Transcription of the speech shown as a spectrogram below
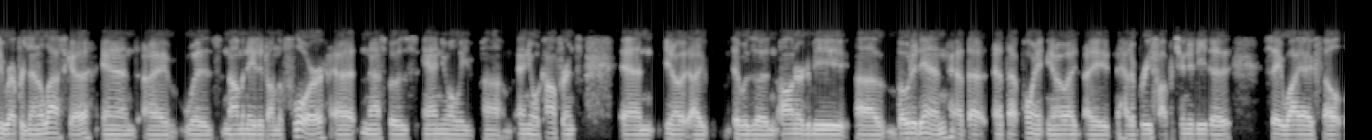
to represent Alaska, and I was nominated on the floor at NASPO's annually um, annual conference. And you know, I it was an honor to be uh, voted in at that at that point. You know, I, I had a brief opportunity to say why I felt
